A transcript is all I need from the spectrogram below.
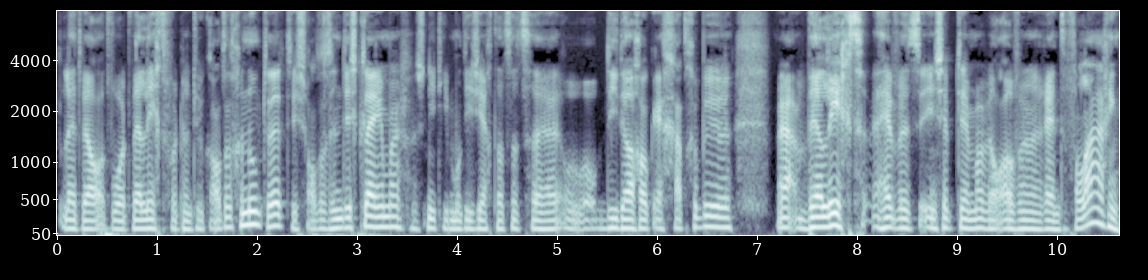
Let wel, het woord wellicht wordt natuurlijk altijd genoemd. Hè. Het is altijd een disclaimer. Er is niet iemand die zegt dat het uh, op die dag ook echt gaat gebeuren. Maar ja, wellicht hebben we het in september wel over een renteverlaging.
